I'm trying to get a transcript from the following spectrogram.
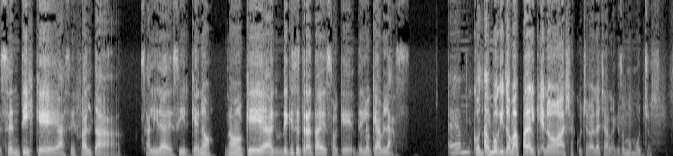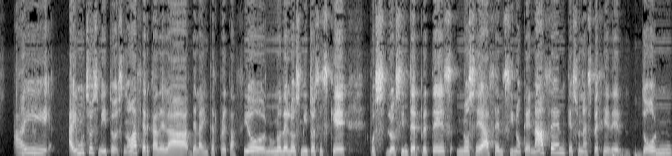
sentís que hace falta salir a decir que no, ¿no? Que, ¿De qué se trata eso que, de lo que hablas? Um, Conta un poquito más para el que no haya escuchado la charla, que somos muchos. Hay, muchos mitos ¿no? acerca de la, de la, interpretación. Uno de los mitos es que pues, los intérpretes no se hacen, sino que nacen, que es una especie de don.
